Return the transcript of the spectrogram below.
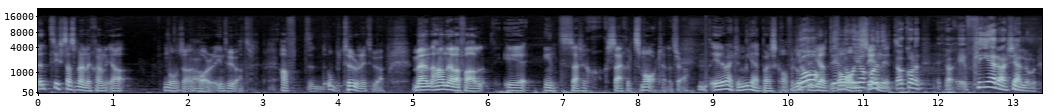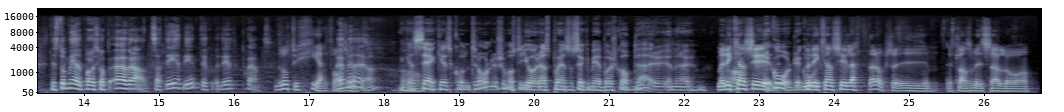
Den tristaste människan jag någonsin har intervjuat Haft oturen att intervjua Men han i alla fall är inte särskilt, särskilt smart heller tror jag Är det verkligen medborgarskap? Det låter ju helt det- och jag har kollat, vansinnigt jag har kollat jag, flera källor. Det står medborgarskap överallt, så det, det, är inte, det är inte på skämt. Det låter ju helt Jag vansinnigt. menar det. Ja. Vilka säkerhetskontroller som måste göras på en som söker medborgarskap där. Jag menar, Men det, kanske, rekord, rekord. men det kanske är lättare också i ett land som Israel och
